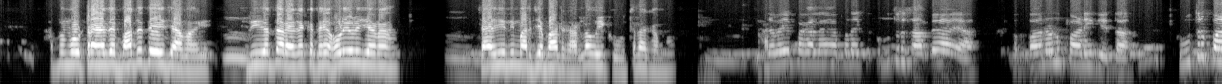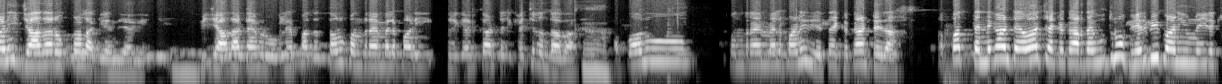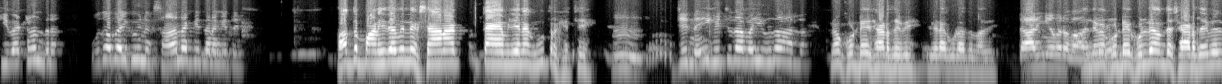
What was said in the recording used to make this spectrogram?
ਆਪਾਂ ਮੋਟਰਾਂ ਤੇ ਵੱਧ ਤੇਜ਼ ਜਾਵਾਂਗੇ। ਸਰੀਰ ਅੱਧਾ ਰਹਿੰਦਾ ਕਿੱਥੇ ਹੌਲੀ ਹੌਲੀ ਜਾਣਾ ਚਾਹੇ ਜਿੰਨੀ ਮਰਜ਼ੀ ਬਾਟ ਕਰ ਲਾ ਉਹੀ ਕਬੂਤਰ ਦਾ ਕੰਮ ਜਿੱਦਾਂ ਬਈ ਆਪਾਂ ਗੱਲ ਆਪਣਾ ਇੱਕ ਕਬੂਤਰ ਸਾਂਭਿਆ ਹੋਇਆ। ਆਪਾਂ ਉਹਨਾਂ ਨੂੰ ਪਾਣੀ ਦੇਤਾ। ਕਬੂਤਰ ਪਾਣੀ ਜ਼ਿਆਦਾ ਰੋਕਣ ਲੱਗ ਜਾਂਦੇ ਆਗੇ ਵੀ ਜ਼ਿਆਦਾ ਟਾਈਮ ਰੋਕ ਲਿਆ। ਆਪਾਂ ਦਿੱਤਾ ਉਹਨੂੰ 15 ml ਪਾਣੀ ਤੁਸੀਂ ਕਿਹਾ ਵੀ ਘੰਟੇ 'ਚ ਖਿੱਚ ਲੈਂਦਾ ਵਾ। ਆਪਾਂ ਉਹਨੂੰ 15 ml ਪਾਣੀ ਦੇਤਾ ਇੱਕ ਘੰਟੇ ਦਾ। ਆਪਾਂ 3 ਘੰਟੇ ਬਾਅਦ ਚੈੱਕ ਕਰਦੇ ਕਬੂਤਰ ਨੂੰ ਫਿਰ ਵੀ ਪਾਣੀ ਉਨਾ ਹੀ ਰੱਖੀ ਬੈਠਾ ਅੰਦਰ। ਉਹਦਾ ਬਾਈ ਕੋਈ ਨੁਕਸਾਨ ਆ ਕਿਤੇ ਨਾ ਕਿਤੇ? ਵੱਧ ਪਾਣੀ ਦਾ ਵੀ ਨੁਕਸਾਨ ਆ ਟਾਈਮ ਜੇ ਨਾ ਕਬੂਤਰ ਖਿੱਚੇ। ਹੂੰ ਜੇ ਨਹੀਂ ਖਿੱਚਦਾ ਬਾਈ ਉਹਦਾ ਹੱਲ। ਨਾ ਖੁੱਡੇ ਛੱਡ ਦੇਵੇ ਜਿਹੜਾ ਕੂੜਾ ਦਵਾ ਦੇ। ਡਾਰੀਆਂ ਬਰਬਾਦ ਜਿਵੇਂ ਖੁੱਡੇ ਖੁੱਲੇ ਹੁੰਦੇ ਛੱਡ ਦੇਵੇ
